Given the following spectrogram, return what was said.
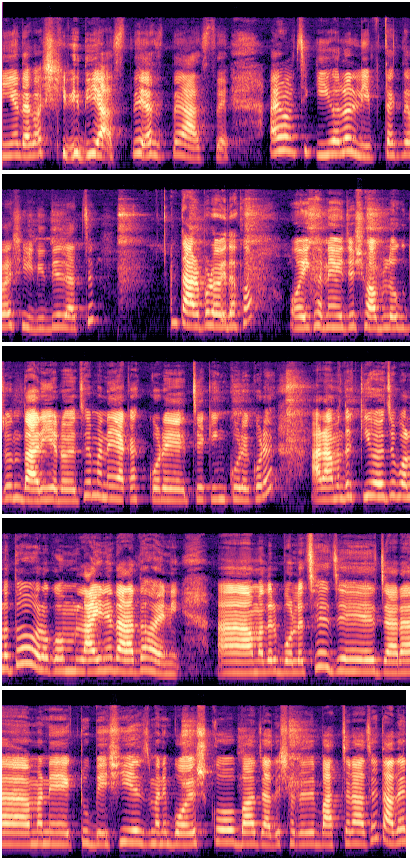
নিয়ে দেখো সিঁড়ি দিয়ে আস্তে আস্তে, আসছে। আমি ভাবছি কী হলো লিফট থাকতে আবার সিঁড়ি দিয়ে যাচ্ছে। তারপরে ওই দেখো ওইখানে ওই যে সব লোকজন দাঁড়িয়ে রয়েছে মানে এক এক করে চেকিং করে করে। আর আমাদের কি হয়েছে বলো তো? ওরকম লাইনে দাঁড়াতে হয়নি। আমাদের বলেছে যে যারা মানে একটু বেশি এজ মানে বয়স্ক বা যাদের সাথে বাচ্চারা আছে, তাদের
